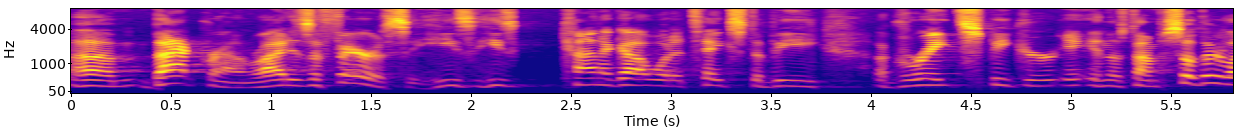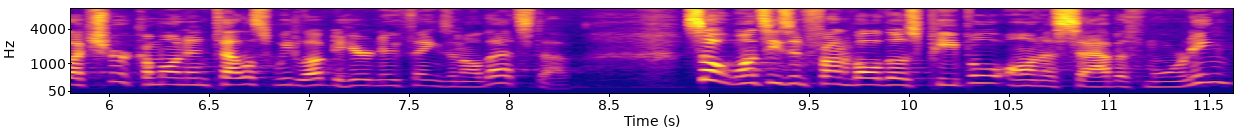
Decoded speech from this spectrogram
um, background, right, as a Pharisee. He's, he's kind of got what it takes to be a great speaker in those times. So they're like, sure, come on in, tell us. We'd love to hear new things and all that stuff. So once he's in front of all those people on a Sabbath morning,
